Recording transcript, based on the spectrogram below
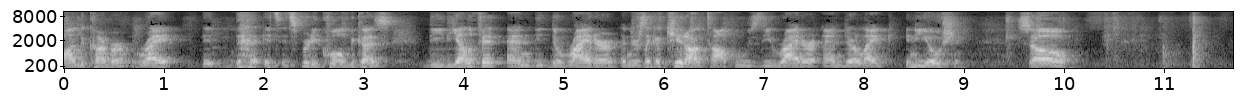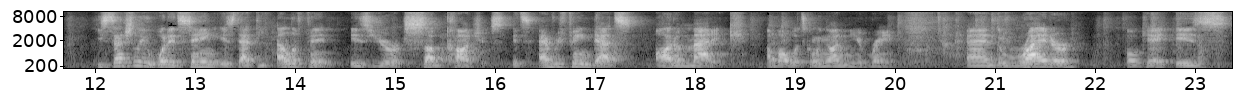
on the cover, right? It, it's, it's pretty cool because the, the elephant and the, the rider, and there's like a kid on top who's the rider, and they're like in the ocean. So essentially what it's saying is that the elephant is your subconscious. It's everything that's automatic about what's going on in your brain. And the rider, okay, is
